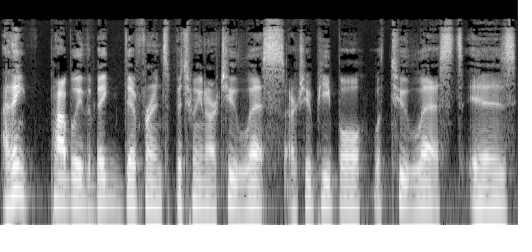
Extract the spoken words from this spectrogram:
I think probably the big difference between our two lists, our two people with two lists, is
